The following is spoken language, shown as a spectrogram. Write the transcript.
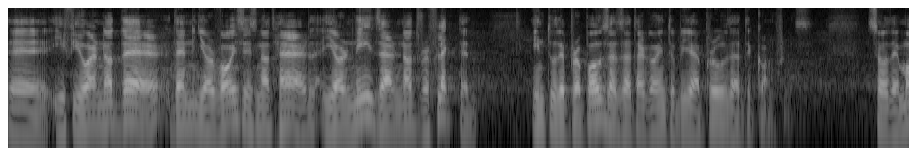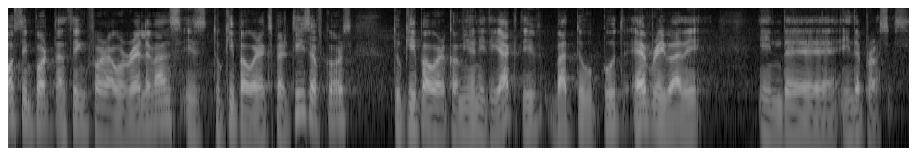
Uh, if you are not there, then your voice is not heard, your needs are not reflected into the proposals that are going to be approved at the conference. So the most important thing for our relevance is to keep our expertise, of course, to keep our community active, but to put everybody in the, in the process.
